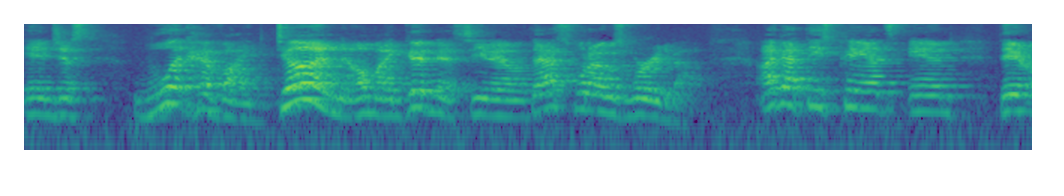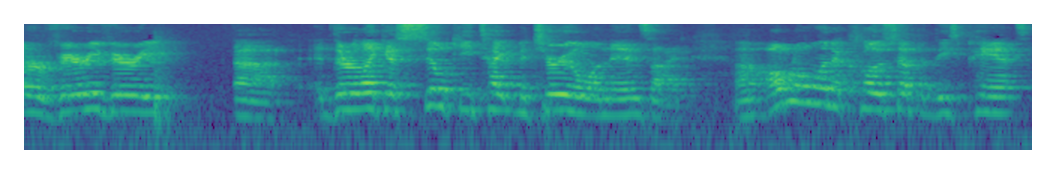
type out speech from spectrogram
and just, what have I done? Oh my goodness, you know, that's what I was worried about. I got these pants and they are very, very, uh, they're like a silky type material on the inside. Um, I'll roll in a close-up of these pants.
